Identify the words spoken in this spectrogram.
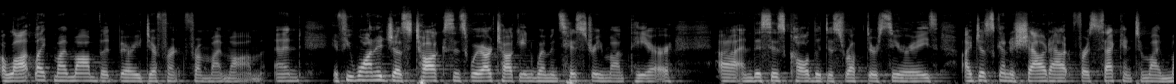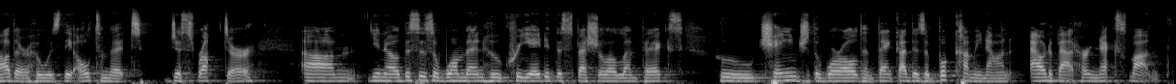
a lot like my mom but very different from my mom. And if you want to just talk since we are talking women's history month here uh, and this is called the disruptor series i'm just going to shout out for a second to my mother who was the ultimate disruptor. Um, you know, this is a woman who created the Special Olympics, who changed the world, and thank God there's a book coming on out about her next month.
